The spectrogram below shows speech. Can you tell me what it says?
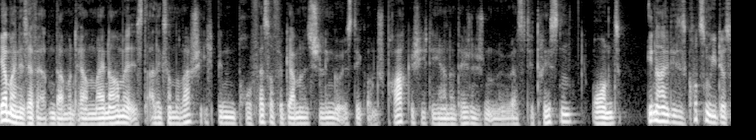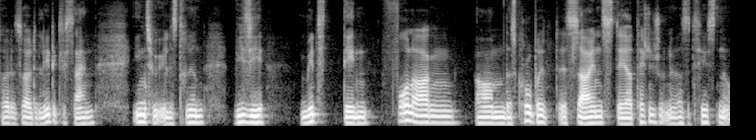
Ja, meine sehr verehrten Damen und Herren, mein Name ist Alexander Lasch. Ich bin Professor für germanistische Linguistik und Sprachgeschichte hier an der Technischen Universität Dresden. Und Inhalt dieses kurzen Videos heute sollte lediglich sein, Ihnen zu illustrieren, wie Sie mit den Vorlagen ähm, des Corporate Designs der Technischen Universität Dresden,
